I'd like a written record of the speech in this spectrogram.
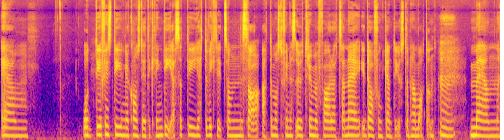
Ehm, och det finns det ju inga konstigheter kring det. Så det är jätteviktigt som ni sa att det måste finnas utrymme för att säga nej idag funkar inte just den här maten. Mm. Men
